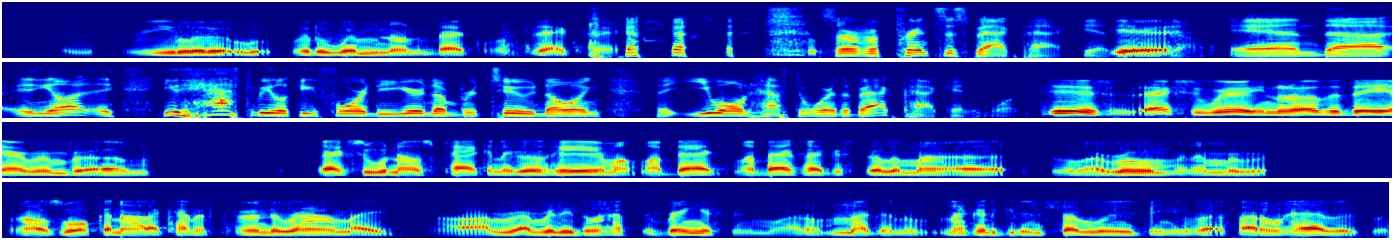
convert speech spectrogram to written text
three little little women on the back on the backpack. sort of a princess backpack. Yeah. There yeah. You go. And uh, and you know you have to be looking forward to year number two, knowing that you won't have to wear the backpack anymore. Yeah, it's actually weird. You know, the other day I remember um, actually when I was packing to go here, my, my back my backpack is still in my uh, still in my room, and I remember when I was walking out, I kind of turned around like oh, I really don't have to bring this anymore. I don't, I'm not gonna I'm not gonna get in trouble or anything if I, if I don't have it. So you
